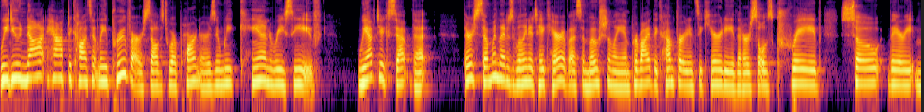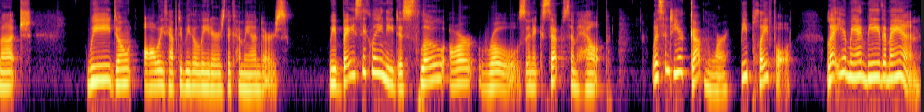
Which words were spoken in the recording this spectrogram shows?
We do not have to constantly prove ourselves to our partners, and we can receive. We have to accept that there's someone that is willing to take care of us emotionally and provide the comfort and security that our souls crave so very much. We don't always have to be the leaders, the commanders. We basically need to slow our rolls and accept some help. Listen to your gut more. Be playful. Let your man be the man.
